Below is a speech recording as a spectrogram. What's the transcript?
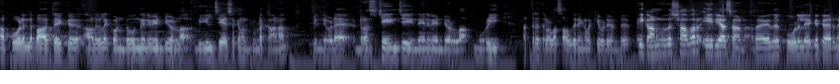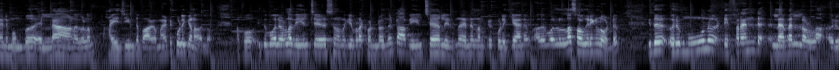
ആ പൂളിന്റെ ഭാഗത്തേക്ക് ആളുകളെ കൊണ്ടുപോകുന്നതിന് വേണ്ടിയുള്ള വീൽ ചെയർസ് ഒക്കെ നമുക്കിവിടെ കാണാം. പിന്നെ ഇവിടെ ഡ്രസ് ചേഞ്ച് ചെയ്യുന്നതിന് വേണ്ടിയുള്ള മുറി അത്തരത്തിലുള്ള സൗകര്യങ്ങളൊക്കെ ഇവിടെയുണ്ട്. ഈ കാണുന്നത് ഷവർ ഏരിയാസ് ആണ്. അതായത് പൂളിലേക്ക് കയറുന്നതിന് മുമ്പ് എല്ലാ ആളുകളും ഹൈജീന്റെ ഭാഗമായിട്ട് കുളിക്കണമല്ലോ. അപ്പോൾ ഇതുപോലെയുള്ള വീൽ ചെയർസ് നമുക്ക് ഇവിടെ കൊണ്ടുവന്നിട്ട് ആ വീൽ ചെയറിൽ ഇരുന്ന് തന്നെ നമുക്ക് കുളിക്കാനും അതുപോലുള്ള സൗകര്യങ്ങളും ഉണ്ട്. ഇത് ഒരു മൂന്ന് ഡിഫറെന്റ് ലെവലിലുള്ള ഒരു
